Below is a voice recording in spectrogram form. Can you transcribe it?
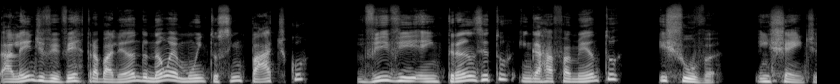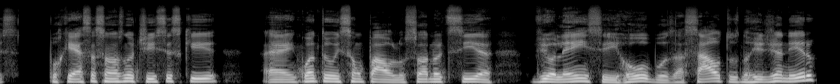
além de viver trabalhando, não é muito simpático, vive em trânsito, engarrafamento e chuva, enchentes. Porque essas são as notícias que, é, enquanto em São Paulo só noticia violência e roubos, assaltos no Rio de Janeiro,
